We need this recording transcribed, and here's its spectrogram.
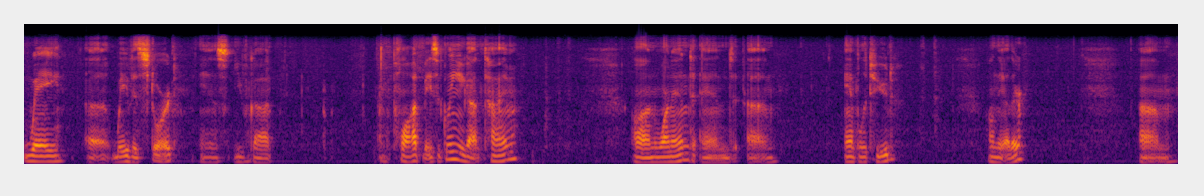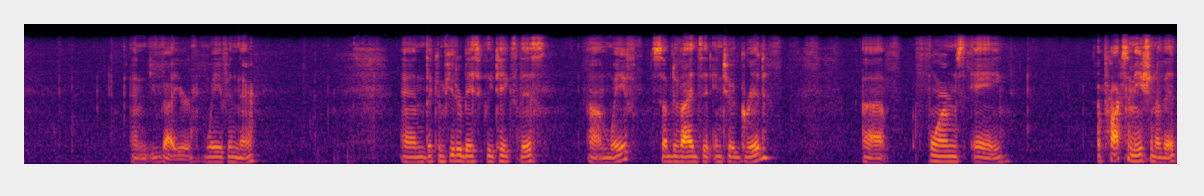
way uh, wave is stored is you've got a plot, basically. You got time on one end and um, amplitude on the other. Um, and you've got your wave in there. And the computer basically takes this um, wave, subdivides it into a grid, uh, forms a approximation of it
